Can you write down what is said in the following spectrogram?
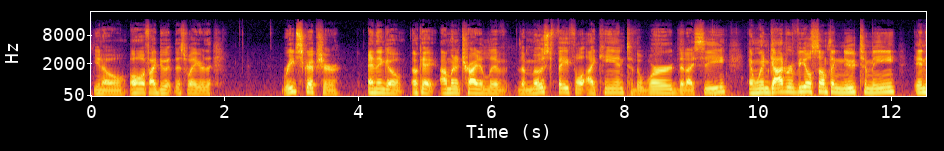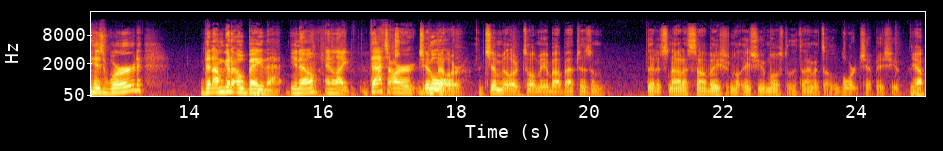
you know, oh, if I do it this way or that. Read Scripture and then go, okay, I'm going to try to live the most faithful I can to the word that I see. And when God reveals something new to me in his word, then I'm going to obey that, you know? And like, that's our Jim goal. Miller. Jim Miller told me about baptism that it's not a salvational issue most of the time. It's a lordship issue. Yep.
